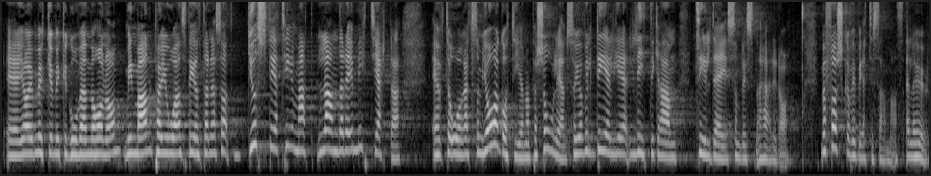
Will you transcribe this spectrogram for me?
eh, jag är mycket, mycket god vän med honom, min man Per-Johan Stenstrand, jag sa att just det temat landade i mitt hjärta efter året som jag har gått igenom personligen. Så jag vill delge lite grann till dig som lyssnar här idag. Men först ska vi be tillsammans, eller hur?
